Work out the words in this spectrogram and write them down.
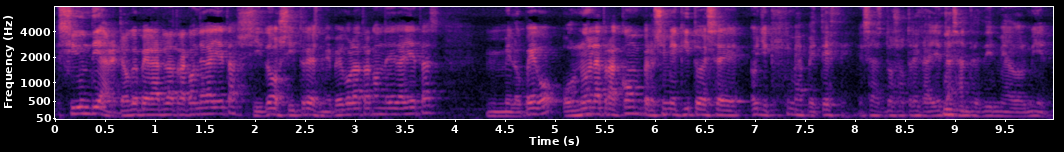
si un día me tengo que pegar el atracón de galletas, si dos y tres me pego el atracón de galletas, me lo pego, o no el atracón, pero sí me quito ese, oye, que es que me apetece esas dos o tres galletas antes de irme a dormir.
